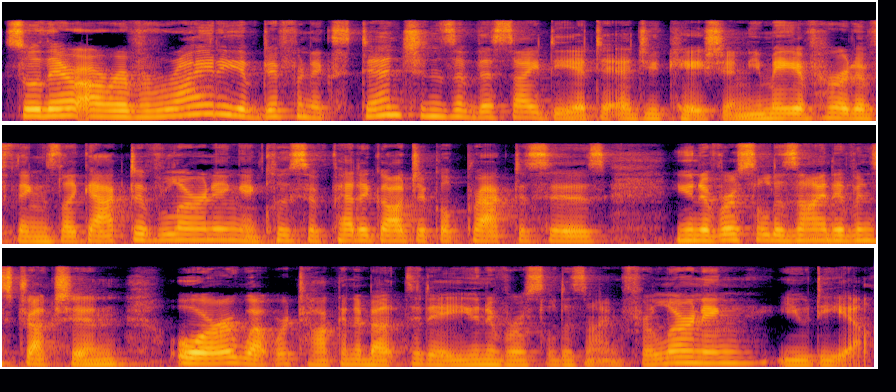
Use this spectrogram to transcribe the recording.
So there are a variety of different extensions of this idea to education. You may have heard of things like active learning, inclusive pedagogical practices, universal design of instruction, or what we're talking about today, universal design for learning, UDL.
